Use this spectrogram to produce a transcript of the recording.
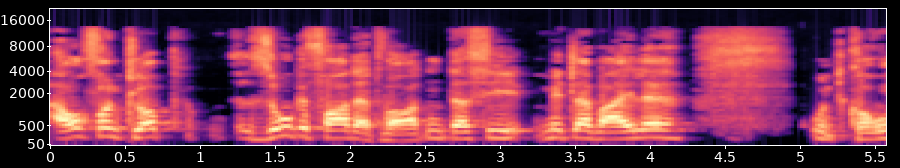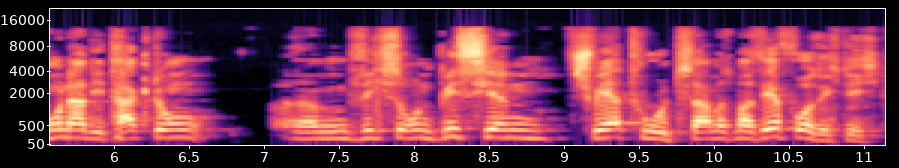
auch von Klopp so gefordert worden, dass sie mittlerweile und Corona, die Taktung, ähm, sich so ein bisschen schwer tut, sagen wir es mal sehr vorsichtig,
